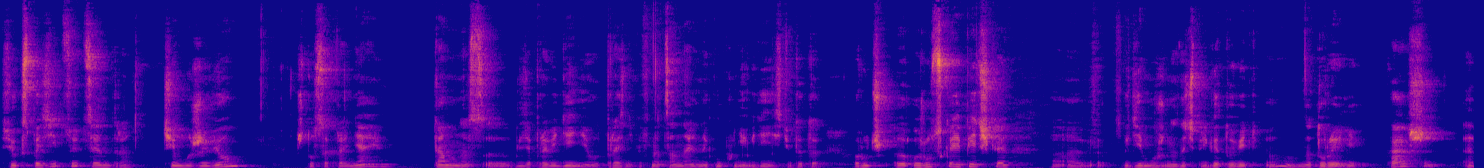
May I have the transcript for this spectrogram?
всю экспозицию центра, чем мы живем, что сохраняем. Там у нас э, для проведения вот праздников национальной кухни, где есть вот эта руч- э, русская печка, а, где можно, значит, приготовить э, на турели каши. Э,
